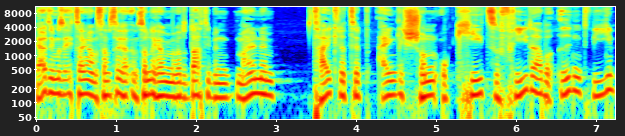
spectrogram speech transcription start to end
Ja, also ich muss echt sagen, am, Samstag, am Sonntag habe ich mir gedacht, ich bin mit meinem Teigrezept eigentlich schon okay zufrieden, aber irgendwie,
